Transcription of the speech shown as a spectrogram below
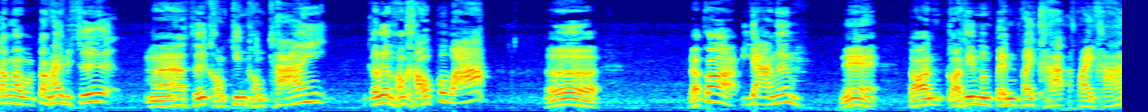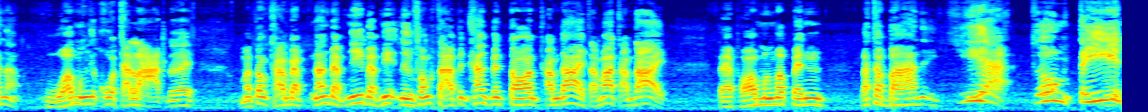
ต้องเอาต้องให้ไปซื้อมาซื้อของกินของใช้ ก็เรื่องของเขาปะวะ เออ แล้วก็อีกอย่างหนึ่งนี่ ตอนก่อนที่มึงเป็นไฟค้าฝ่ายค้านอะ หัวมึงจะโคตรฉลาดเลย มันต้องทำแบบนั้นแบบนี้แบบนี้หนึ่งสองสามเป็นขั้นเป็นตอนทำได้ สามารถทำได้ แต่พอมึงมาเป็นรัฐบาลเหี้ยส้งตีน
